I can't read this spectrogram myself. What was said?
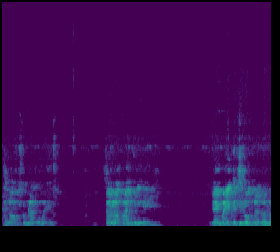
ถนอมกำลังไว้สำหรับวันนี้ไงได้ไหมก็จะลมแล้วเนาะโล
